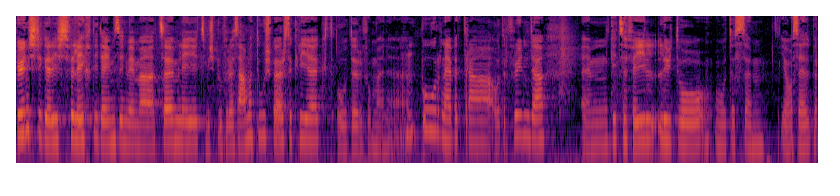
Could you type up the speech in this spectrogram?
günstiger ist es vielleicht in dem Sinn, wenn man Zömli zum Beispiel auf einer Samentauschbörse kriegt oder von einem mhm. Bauer nebendran oder Freunden ähm, gibt es ja viele Leute, die das ähm, ja, selber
